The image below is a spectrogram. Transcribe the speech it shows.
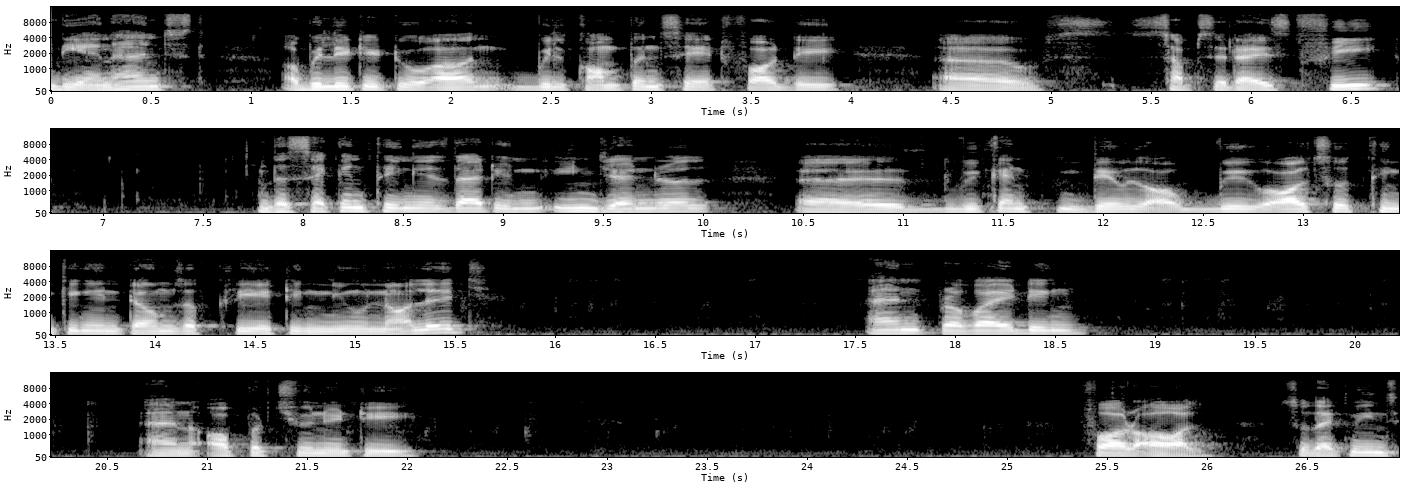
the enhanced ability to earn will compensate for the uh, subsidized fee. The second thing is that in, in general uh, we can they will be also thinking in terms of creating new knowledge and providing an opportunity for all. So, that means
